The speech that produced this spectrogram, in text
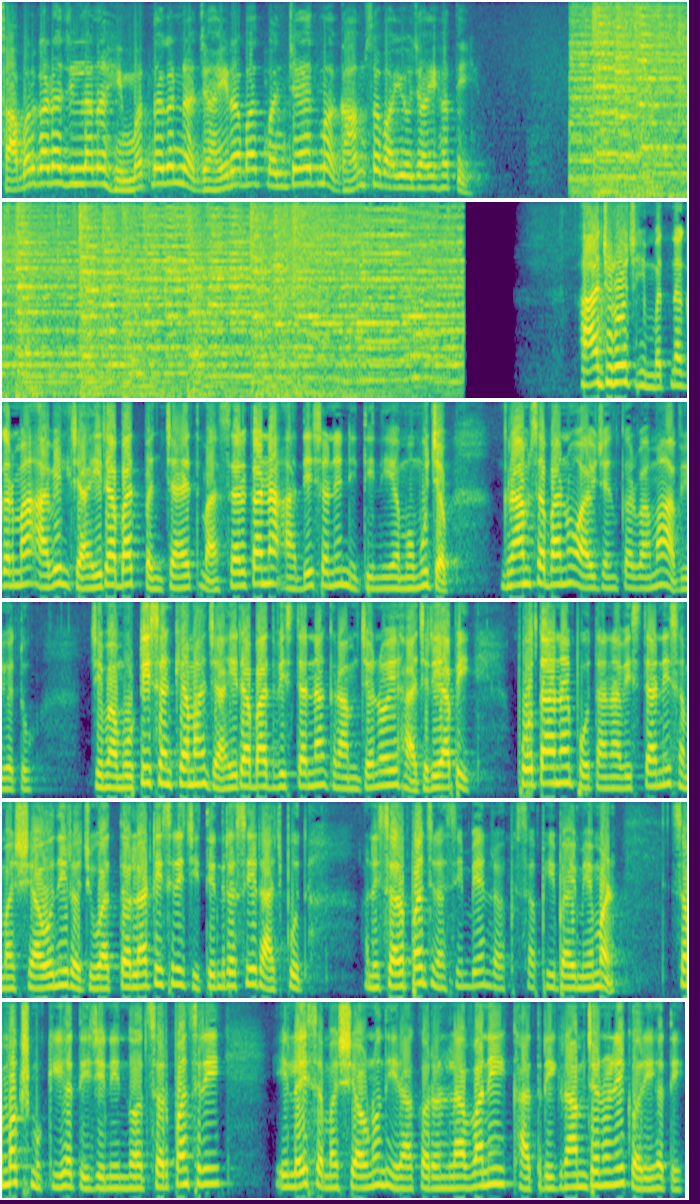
સાબરકાંઠા જિલ્લાના હિંમતનગરના જાહેરાબાદ પંચાયતમાં ગામસભા યોજાઈ હતી. આજ રોજ હિંમતનગરમાં આવેલ જાહેરાબાદ પંચાયતમાં સરકારના આદેશ અને નીતિ નિયમો મુજબ ગ્રામસભાનું આયોજન કરવામાં આવ્યું હતું, જેમાં મોટી સંખ્યામાં જાહેરાબાદ વિસ્તારના ગ્રામજનોએ હાજરી આપી પોતાને પોતાના વિસ્તારની સમસ્યાઓની રજૂઆત તલાટી શ્રી જીતેન્દ્રસિંહ રાજપૂત અને સરપંચ નસીમબેન સફીભાઈ મેમણ સમક્ષ મૂકી હતી, જેની નોંધ સરપંચશ્રી એ લઈ સમસ્યાઓનું નિરાકરણ લાવવાની ખાતરી ગ્રામજનોને કરી હતી.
